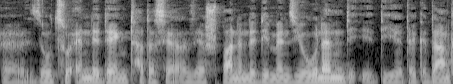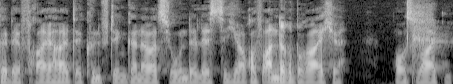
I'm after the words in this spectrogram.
äh, äh, so zu Ende denkt, hat das ja sehr spannende Dimensionen. Die, die, der Gedanke der Freiheit der künftigen Generation, der lässt sich ja auch auf andere Bereiche ausweiten.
